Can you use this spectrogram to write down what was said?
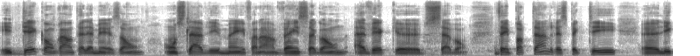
Et dès qu'on rentre à la maison, on se lave les mains pendant 20 secondes avec euh, du savon. C'est important de respecter euh, les,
